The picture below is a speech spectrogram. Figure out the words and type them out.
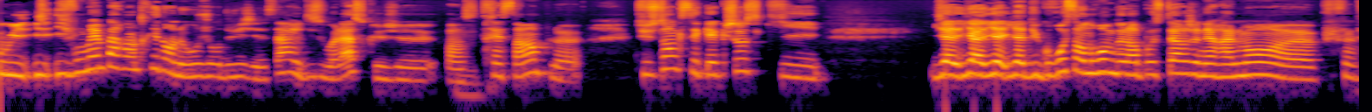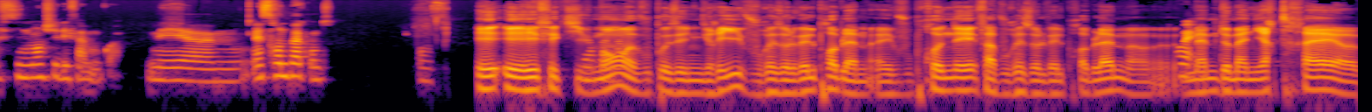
oui ils, ils, vont même pas rentrer dans le aujourd'hui j'ai ça ils disent voilà ce que je enfin c'est très simple. Tu sens que c'est quelque chose qui il y a, y, a, y a du gros syndrome de l'imposteur généralement plus facilement chez les femmes quoi. Mais elles se rendent pas compte je pense et, effectivement, vous posez une grille, vous résolvez le problème. Et vous prenez, enfin, vous résolvez le problème euh, même de manière très, euh,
